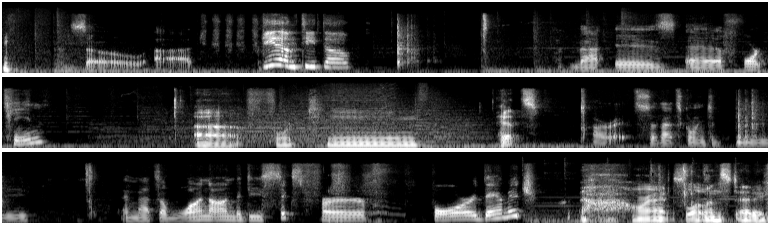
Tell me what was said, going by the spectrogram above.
so uh, Get him, Tito. That is a 14. Uh, 14 hits. All right, so that's going to be, and that's a one on the d6 for four damage. All right, slow and steady.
